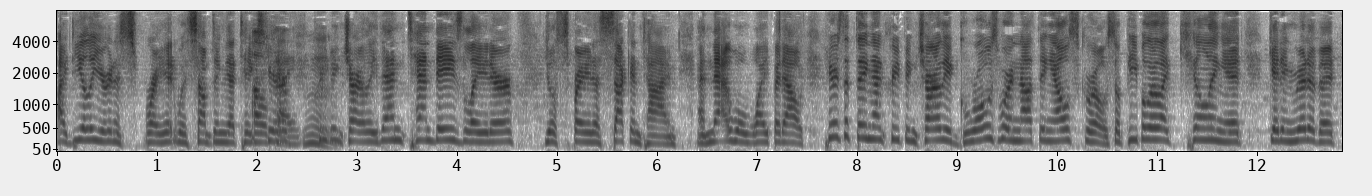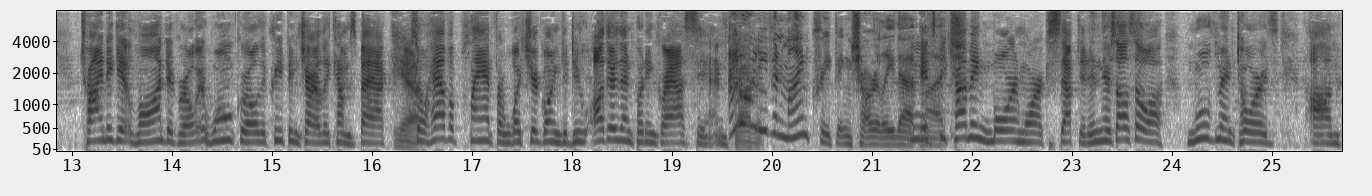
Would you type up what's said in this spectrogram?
ideally you're going to spray it with something that takes care of Hmm. creeping Charlie. Then ten days later, you'll spray it a second time, and that will wipe it out. Here's the thing on creeping Charlie: it grows where nothing else grows. So people are like killing it, getting rid of it, trying to get lawn to grow. It won't grow. The creeping Charlie comes back. Yeah. So have a plan for what you're going to do other than putting grass in. I don't even mind creeping Charlie that It's much. becoming more and more accepted, and there's also a movement towards. Um,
